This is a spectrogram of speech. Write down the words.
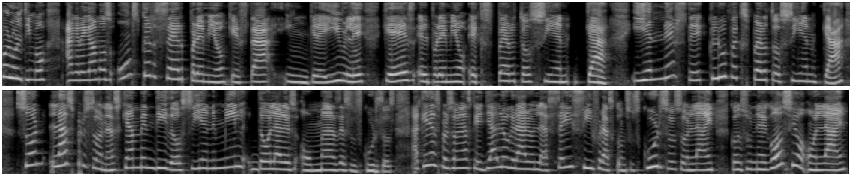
por último, agregamos un tercer premio que está increíble, que es el premio Experto 100K. Y en este Club Experto 100K son las personas que han vendido 100 mil dólares o más de sus cursos. Aquellas personas que ya lograron las seis cifras con sus cursos online, con su negocio online,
